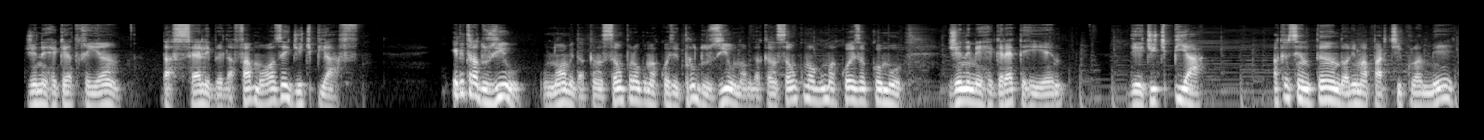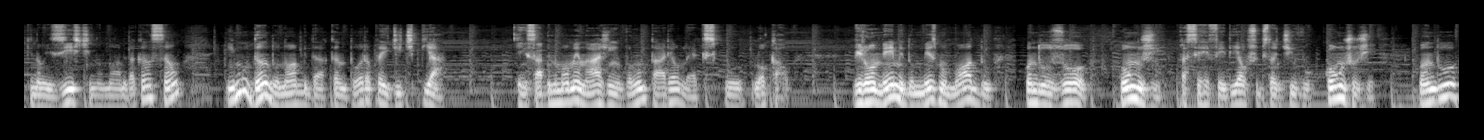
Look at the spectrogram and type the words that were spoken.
je ne regrette rien, da célebre, da famosa Edith Piaf. Ele traduziu o nome da canção por alguma coisa, ele produziu o nome da canção como alguma coisa como Je ne me regrette rien, de Edith Piaf, acrescentando ali uma partícula me, que não existe no nome da canção, e mudando o nome da cantora para Edith Piaf quem sabe numa homenagem voluntária ao léxico local. Virou meme do mesmo modo quando usou conge para se referir ao substantivo cônjuge, quando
